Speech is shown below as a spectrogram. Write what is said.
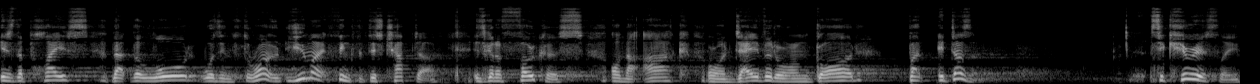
is the place that the Lord was enthroned, you might think that this chapter is going to focus on the ark or on David or on God, but it doesn't. See, curiously,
